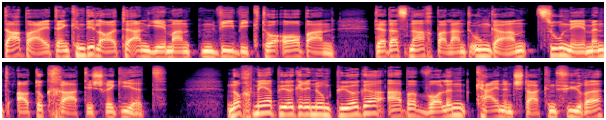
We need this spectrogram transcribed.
Dabei denken die Leute an jemanden wie Viktor Orban, der das Nachbarland Ungarn zunehmend autokratisch regiert. Noch mehr Bürgerinnen und Bürger aber wollen keinen starken Führer,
